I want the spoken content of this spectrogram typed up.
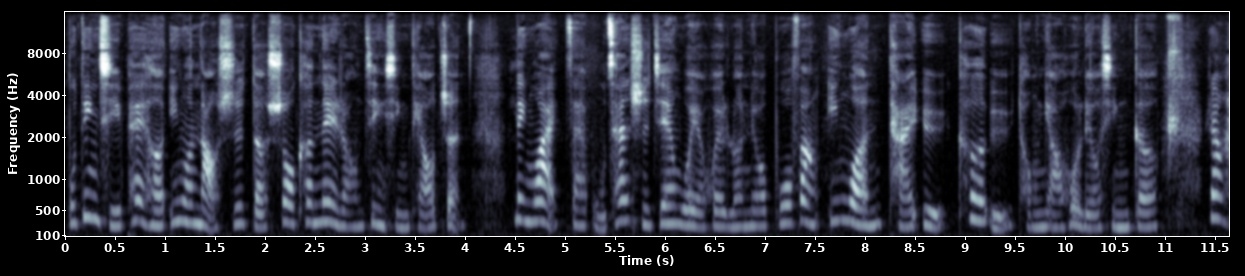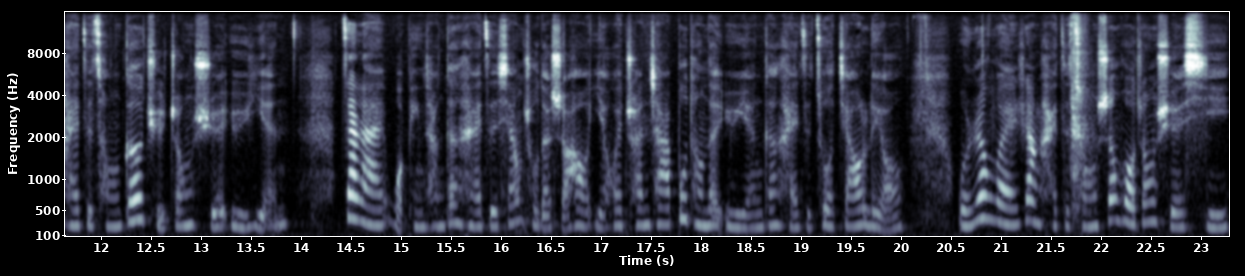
不定期配合英文老师的授课内容进行调整。另外，在午餐时间，我也会轮流播放英文、台语、客语、童谣或流行歌，让孩子从歌曲中学语言。再来，我平常跟孩子相处的时候，也会穿插不同的语言跟孩子做交流。我认为，让孩子从生活中学习，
